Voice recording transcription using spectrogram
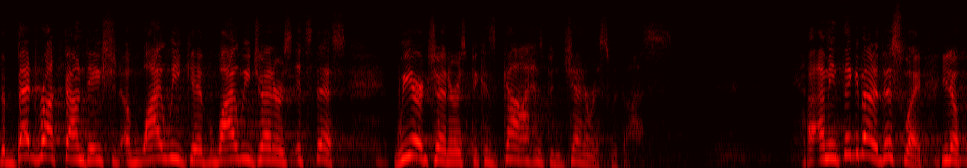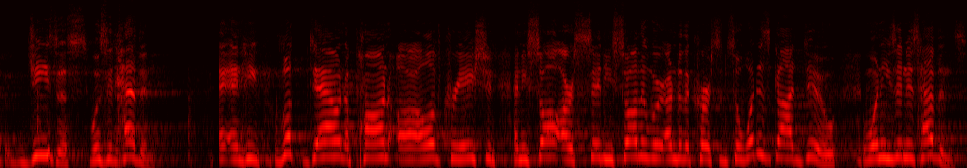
the bedrock foundation of why we give, why we generous, it's this. We are generous because God has been generous with us. I mean, think about it this way. You know, Jesus was in heaven and he looked down upon all of creation and he saw our sin. He saw that we were under the curse. And so, what does God do when he's in his heavens?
